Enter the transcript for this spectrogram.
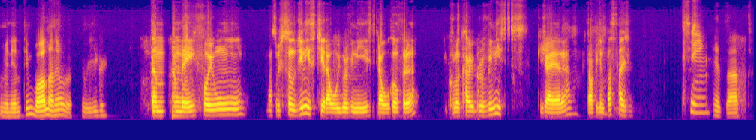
O menino tem bola, né, o, Igor. Também foi um, uma substituição do Diniz, tirar o Igor Vinícius, tirar o Juanfran e colocar o Igor Vinícius, que já era, tava pedindo passagem. Sim. Exato.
